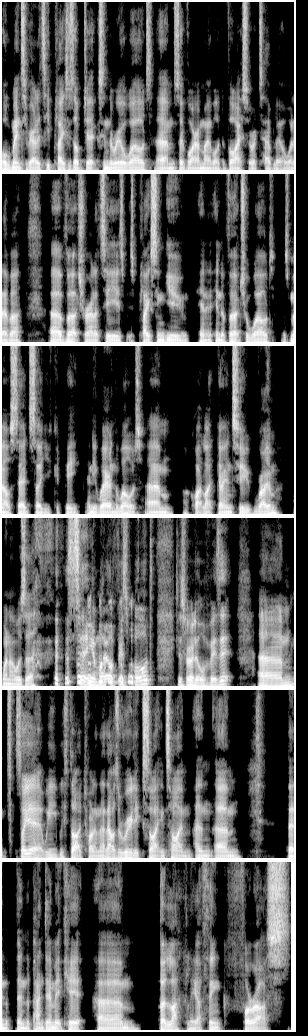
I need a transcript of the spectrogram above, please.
Augmented reality places objects in the real world, um, so via a mobile device or a tablet or whatever. Uh, virtual reality is, is, placing you in in a virtual world, as Mel said, so you could be anywhere in the world. Um, I quite like going to Rome when I was uh, sitting in my office board just for a little visit. Um, so yeah, we we started trying that. That was a really exciting time, and um, then then the pandemic hit. Um, but luckily, I think for us,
